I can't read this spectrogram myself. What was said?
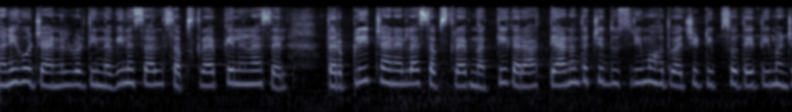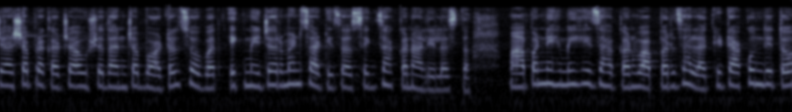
आणि हो चॅनलवरती नवीन असाल सबस्क्राईब केले नसेल तर प्लीज चॅनलला सबस्क्राईब नक्की करा. त्यानंतरची दुसरी महत्त्वाची टिप्स होते ती म्हणजे अशा प्रकारच्या औषधांच्या बॉटलसोबत एक मेजरमेंटसाठीचं असं एक झाकण आलेलं असतं. मग आपण नेहमी हे झाकण वापर झाला की टाकून देतो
